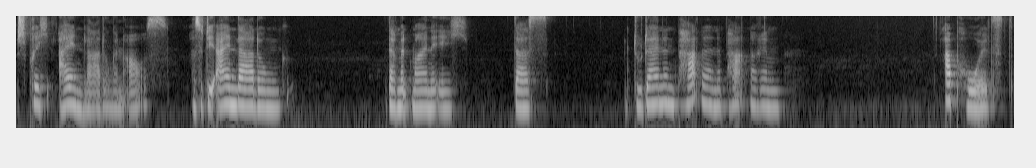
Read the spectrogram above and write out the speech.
sprich Einladungen aus. Also die Einladung, damit meine ich, dass du deinen Partner, deine Partnerin abholst,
